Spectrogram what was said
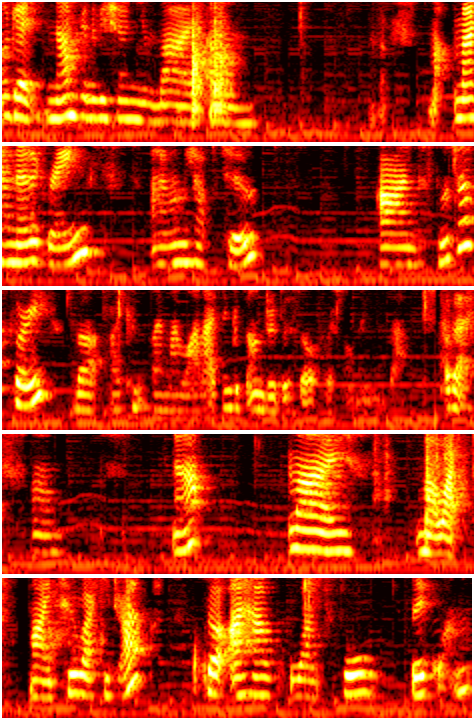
okay, now I'm gonna be showing you my um ma magnetic rings. I only have two. I'm supposed to have three, but I couldn't find my one. I think it's under the sofa or something like that. Okay, um, now my my my two wacky tracks. So I have one full big one,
